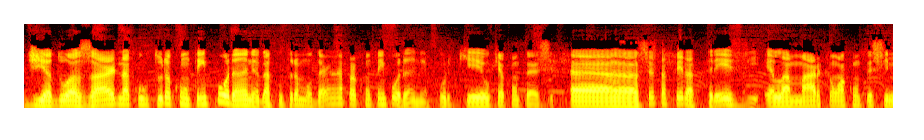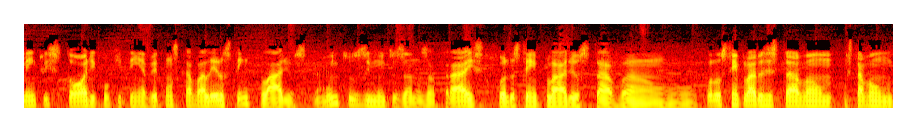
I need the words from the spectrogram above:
dia do azar na cultura contemporânea, da cultura moderna para contemporânea, porque o que acontece? A sexta-feira 13 ela marca um acontecimento histórico que tem a ver com os cavaleiros templários. Muitos e muitos anos atrás, quando os templários estavam, quando os templários estavam estavam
